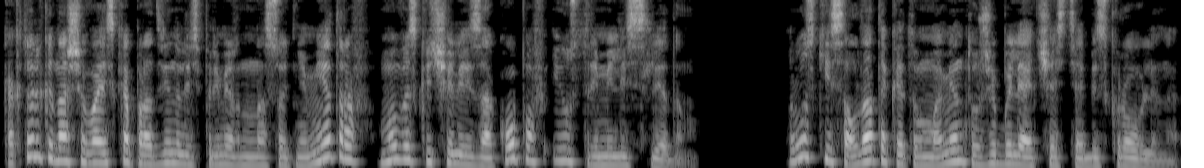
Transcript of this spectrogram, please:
Как только наши войска продвинулись примерно на сотню метров, мы выскочили из окопов и устремились следом. Русские солдаты к этому моменту уже были отчасти обескровлены.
